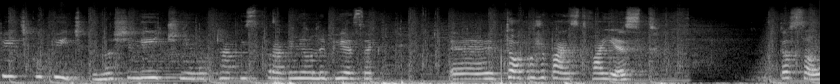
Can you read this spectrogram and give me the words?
Pićku, pićku. No ślicznie, no taki spragniony piesek. E, to, proszę Państwa, jest. To są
